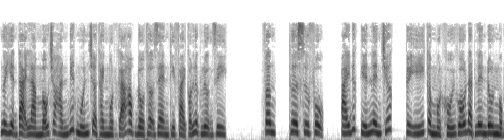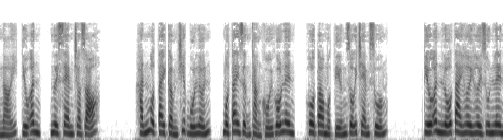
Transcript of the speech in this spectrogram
người hiện tại làm mẫu cho hắn biết muốn trở thành một gã học đồ thợ rèn thì phải có lực lượng gì. Vâng, thưa sư phụ, Ái Đức tiến lên trước, tùy ý cầm một khối gỗ đặt lên đôn mộc nói, Tiếu Ân, người xem cho rõ. Hắn một tay cầm chiếc búa lớn, một tay dựng thẳng khối gỗ lên, hô to một tiếng rỗi chém xuống. Tiếu Ân lỗ tai hơi hơi run lên,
